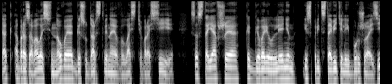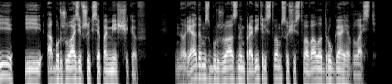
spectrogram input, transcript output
Так образовалась новая государственная власть в России, состоявшая, как говорил Ленин, из представителей буржуазии и обуржуазившихся помещиков. Но рядом с буржуазным правительством существовала другая власть —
